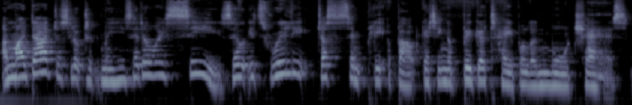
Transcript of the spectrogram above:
And my dad just looked at me, he said, Oh, I see. So it's really just simply about getting a bigger table and more chairs.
